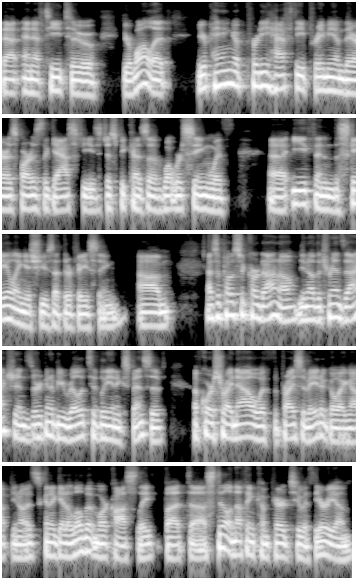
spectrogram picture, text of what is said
that NFT to your wallet, you're paying a pretty hefty premium there as far as the gas fees, just because of what we're seeing with uh, ETH and the scaling issues that they're facing. Um, as opposed to Cardano, you know, the transactions are going to be relatively inexpensive. Of course, right now with the price of ADA going up, you know, it's going to get a little bit more costly, but uh, still nothing compared to Ethereum.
